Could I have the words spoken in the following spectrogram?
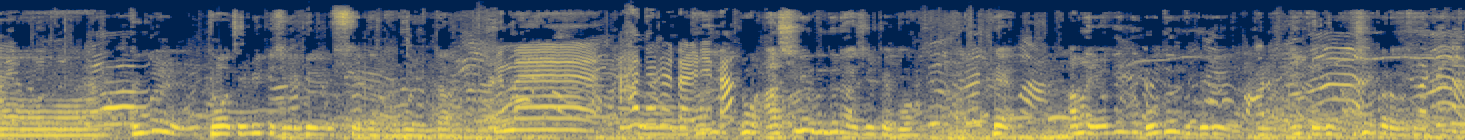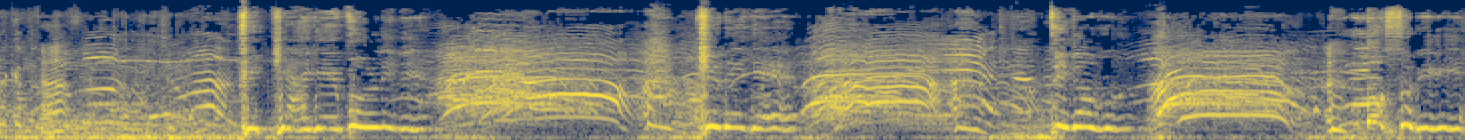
어, 곡을 더 재밌게 즐길 수 있는 방법입니다. 정말 하늘을 날리다? 뭐 아시는 분들은 아실 테고, 네 아마 여기 있는 모든 분들이 이 곡을 아실 거라고 생각합니다. 어? 귓가에 불리는 그대의 뜨거운 목소리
